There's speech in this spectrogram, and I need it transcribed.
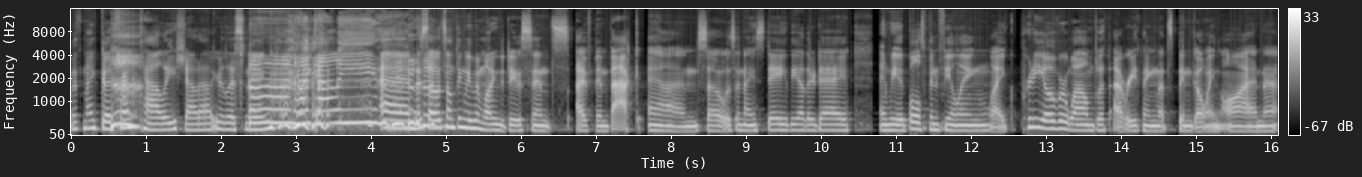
with my good friend Callie. Shout out, you're listening. Fun. Hi, Callie. And so it's something we've been wanting to do since I've been back. And so it was a nice day the other day. And we had both been feeling like pretty overwhelmed with everything that's been going on,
